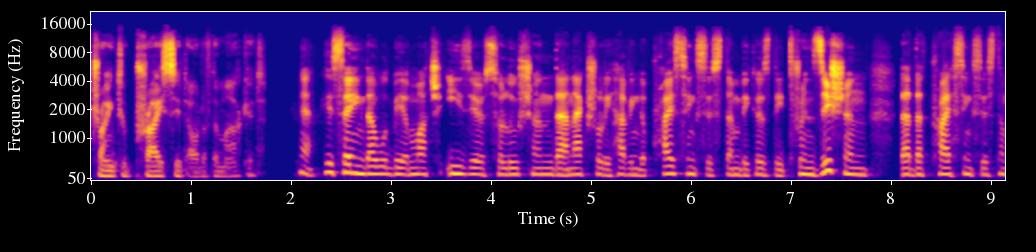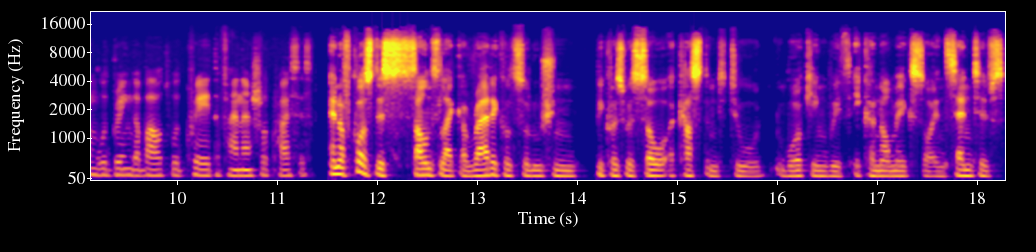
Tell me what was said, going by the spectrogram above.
trying to price it out of the market. Yeah, he's saying that would be a much easier solution than actually having a pricing system because the transition that that pricing system would bring about would create a financial crisis. And of course, this sounds like a radical solution because we're so accustomed to working with economics or incentives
